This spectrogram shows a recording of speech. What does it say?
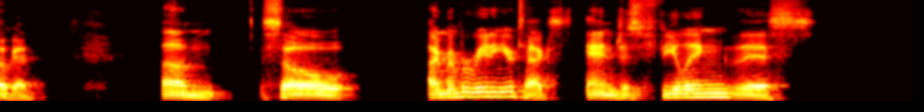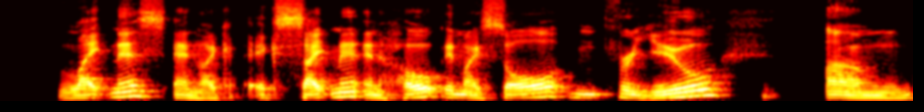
Okay. Um, so I remember reading your text and just feeling this lightness and like excitement and hope in my soul for you. Um,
